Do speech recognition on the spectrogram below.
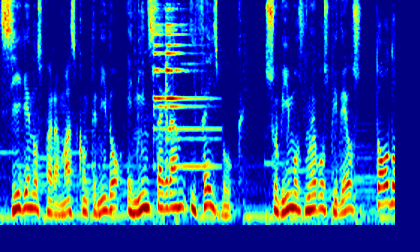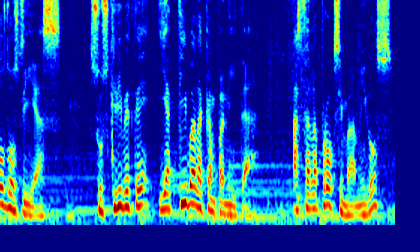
Síguenos para más contenido en Instagram y Facebook. Subimos nuevos videos todos los días suscríbete y activa la campanita. Hasta la próxima amigos.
